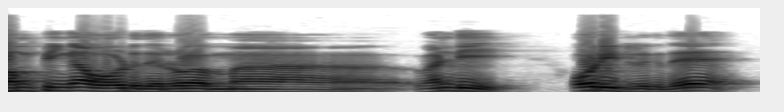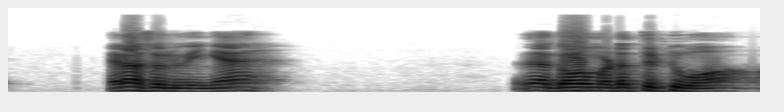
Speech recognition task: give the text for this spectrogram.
பம்பிங்காக ஓடுது ரோ ம- வண்டி ஓடிட்டு இருக்குது. என்ன சொல்லுவீங்க? கவர்மெண்ட்டை திட்டுவோம்.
